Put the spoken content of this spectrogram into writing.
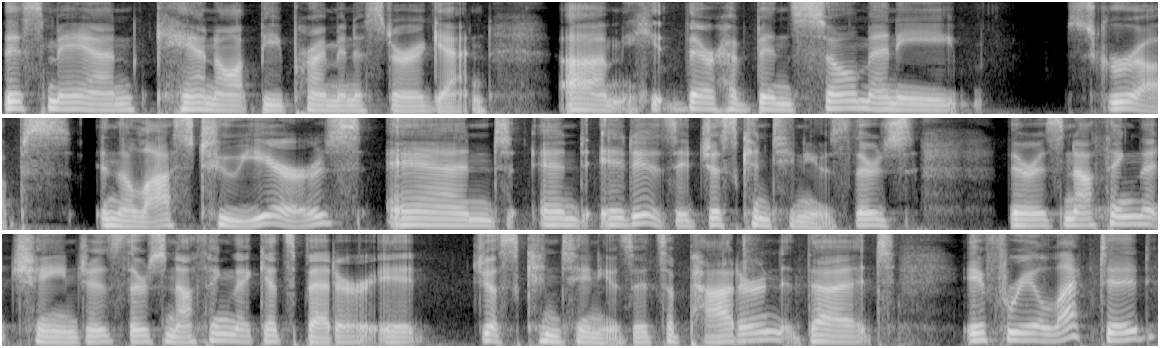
this man cannot be prime minister again. Um, he, there have been so many screw ups in the last two years, and and it is it just continues. There's there is nothing that changes. There's nothing that gets better. It just continues. It's a pattern that, if reelected,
